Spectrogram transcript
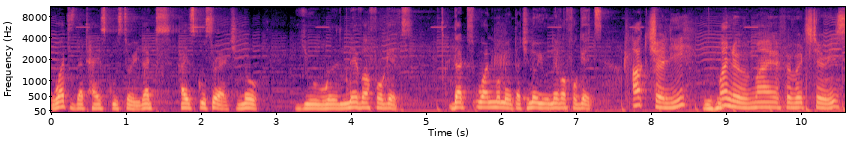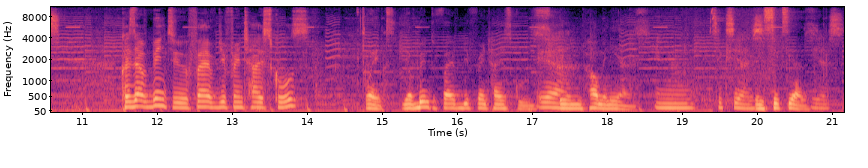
what is that high school story? That high school story that you know you will never forget. That one moment that you know you will never forget. Actually, Mm-hmm. one of my favorite stories, because I've been to five different high schools Wait, you have been to five different high schools Yeah. in how many years? in six years. In six years. Yes.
